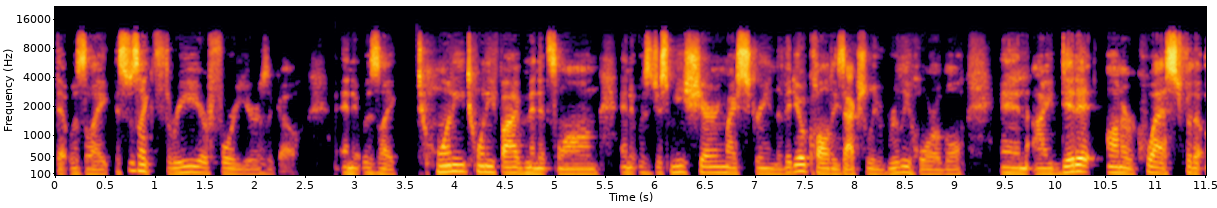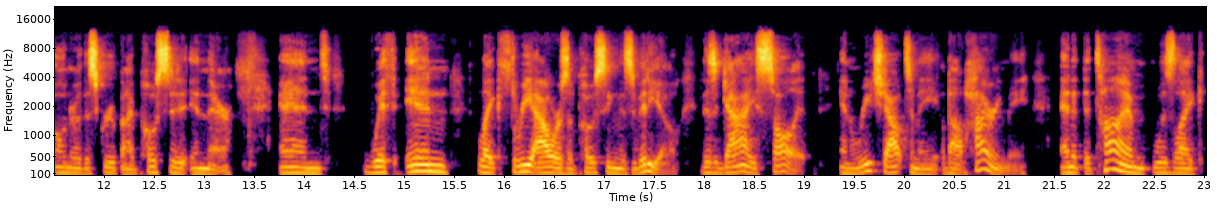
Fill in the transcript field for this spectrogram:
that was like this was like 3 or 4 years ago. And it was like 20 25 minutes long. And it was just me sharing my screen. The video quality is actually really horrible. And i did it on a request for the owner of this group and i posted it in there. And within like 3 hours of posting this video this guy saw it and reached out to me about hiring me. And at the time was like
